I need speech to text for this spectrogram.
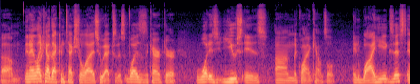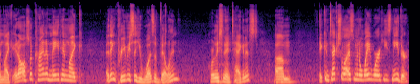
Um, and I like Right, how yeah. that contextualized who Exodus was as a character, what his use is on the Quiet Council, and why he exists. And like it also kind of made him like I think previously he was a villain, or at least an antagonist. Um, it contextualized him in a way where he's neither.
